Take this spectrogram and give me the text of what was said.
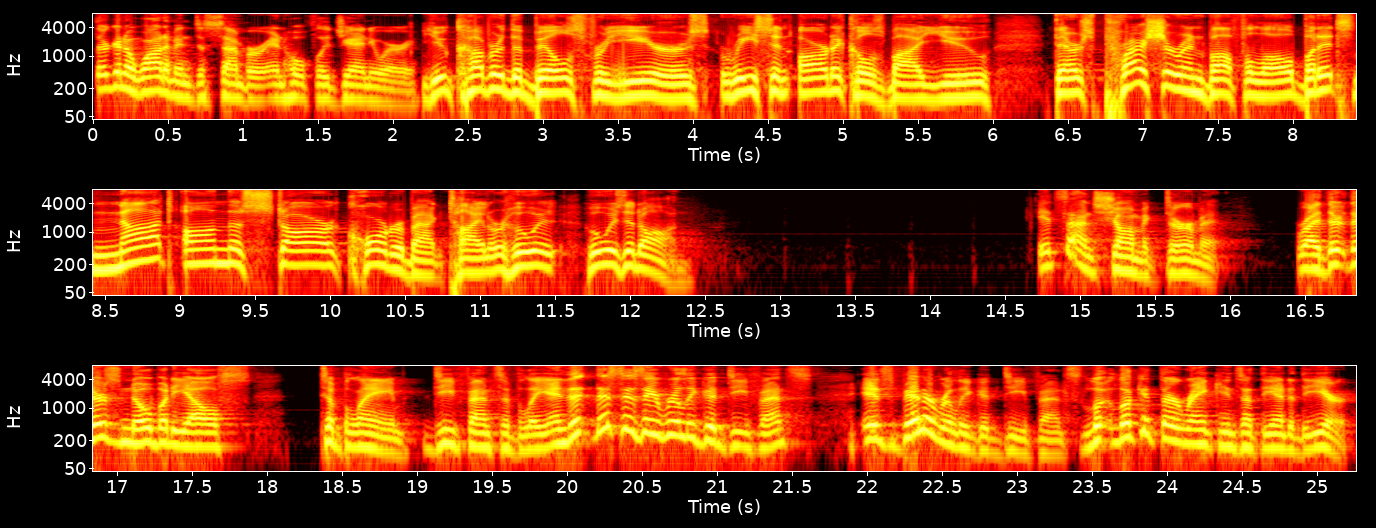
they're going to want him in December and hopefully January. You covered the Bills for years. Recent articles by you. There's pressure in Buffalo, but it's not on the star quarterback, Tyler. Who is, who is it on? It's on Sean McDermott. Right. There, there's nobody else to blame defensively. And th- this is a really good defense. It's been a really good defense. Look, look at their rankings at the end of the year,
